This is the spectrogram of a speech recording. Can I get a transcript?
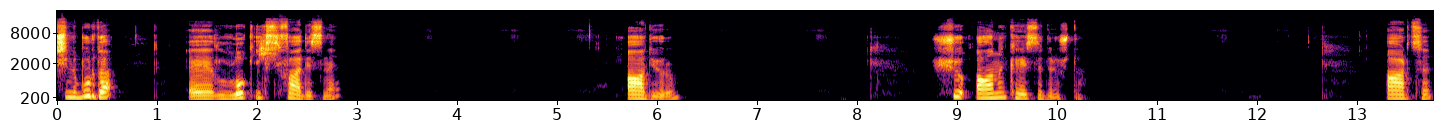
Şimdi burada e, log x ifadesine a diyorum. Şu a'nın karesine dönüştü. Artı.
